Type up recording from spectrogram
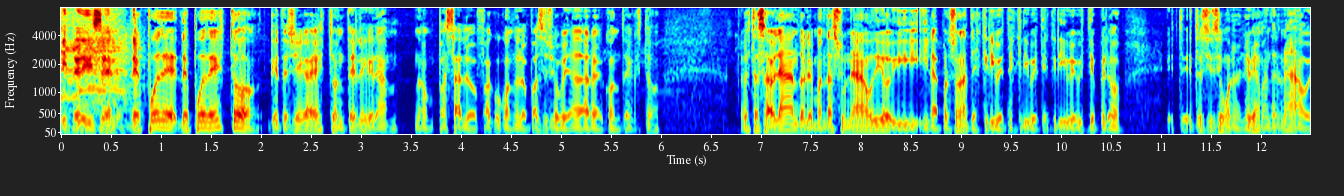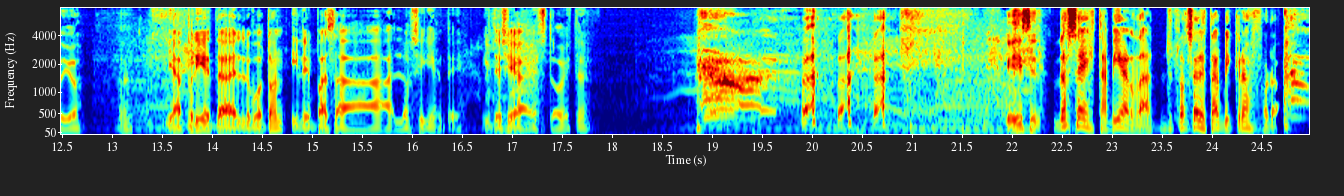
Y te dicen, después de, después de esto, que te llega esto en Telegram, no, pásalo, Facu, cuando lo pases yo voy a dar el contexto. Lo estás hablando, le mandas un audio y, la persona te escribe, te escribe, te escribe, ¿viste? Pero este, entonces dice, bueno, le voy a mandar un audio. Y aprieta el botón y le pasa lo siguiente. Y te llega esto, ¿viste? y dice, no sé esta mierda, no sé está el micrófono.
